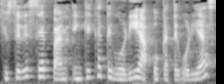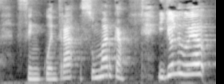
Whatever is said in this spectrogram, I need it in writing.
que ustedes sepan en qué categoría o categorías se encuentra su marca. Y yo les voy a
